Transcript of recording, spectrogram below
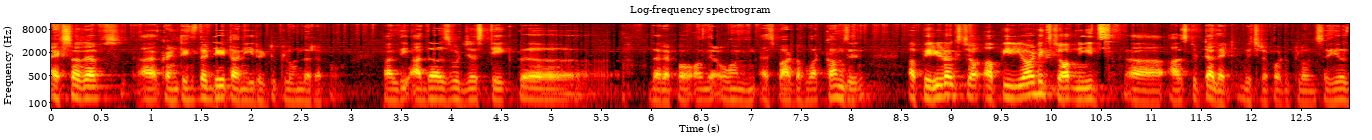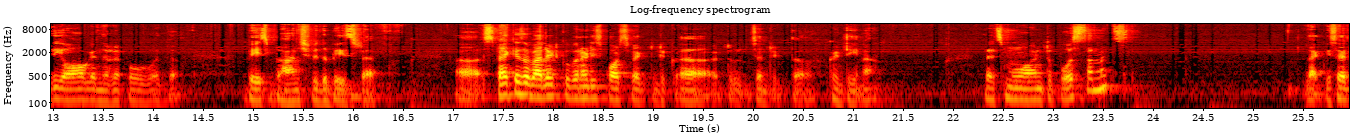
Extra refs uh, contains the data needed to clone the repo, while the others would just take the, the repo on their own as part of what comes in. A periodic, job, a job needs uh, us to tell it which repo to clone. So here's the org and the repo with the base branch with the base ref. Uh, spec is a valid Kubernetes pod spec to, uh, to generate the container. Let's move on to post submits. Like we said,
